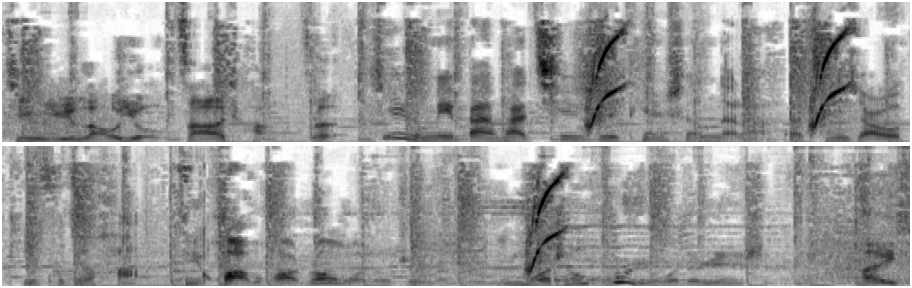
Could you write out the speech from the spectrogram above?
竟遇老友砸场子。这个没办法，其实是天生的了。从小我皮肤就好。你化不化妆我都知道，你抹成灰我都认识。拍戏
